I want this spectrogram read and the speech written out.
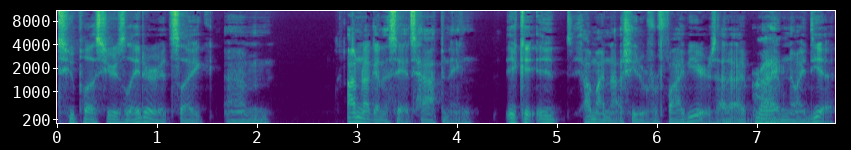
two plus years later it's like um i'm not gonna say it's happening it could, it, I might not shoot it for five years. I, I, right. I have no idea.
